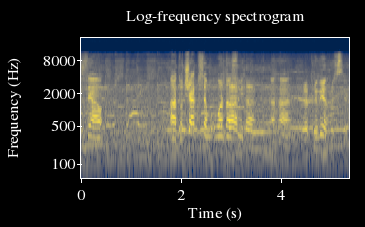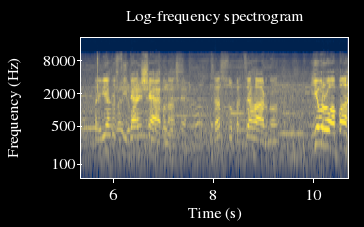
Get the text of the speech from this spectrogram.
Все. А, то чек все можна Так, собі. так. Ага. Вже при вигрузці. При вигрузці йде Нажимаємо, чек у виходить нас. чек. Це супер, це гарно. Європа.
